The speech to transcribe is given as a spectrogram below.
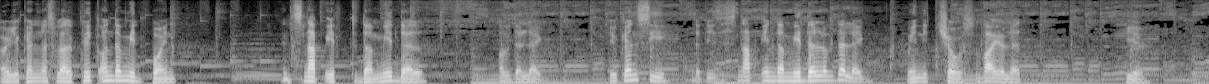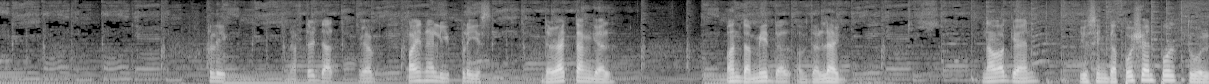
or you can as well click on the midpoint and snap it to the middle of the leg. You can see that it is snapped in the middle of the leg when it shows violet here. Click and after that we have finally placed the rectangle on the middle of the leg. Now again, using the push and pull tool,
